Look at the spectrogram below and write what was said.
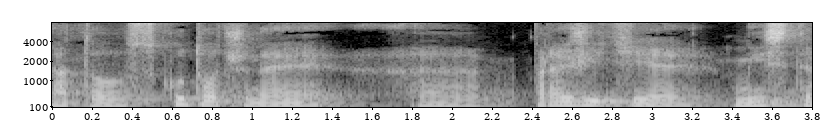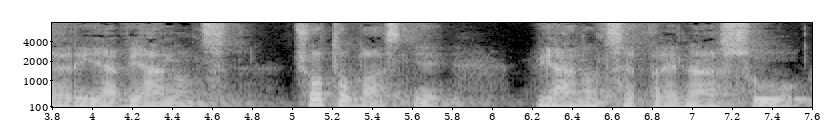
na to skutočné e, prežitie mystéria Vianoc. Čo to vlastne Vianoce pre nás sú?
